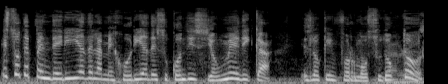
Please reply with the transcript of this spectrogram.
Esto dependería de la mejoría de su condición médica, es lo que informó su doctor.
